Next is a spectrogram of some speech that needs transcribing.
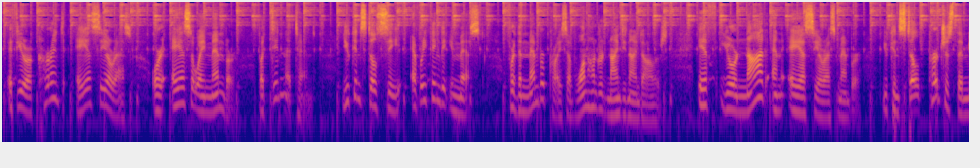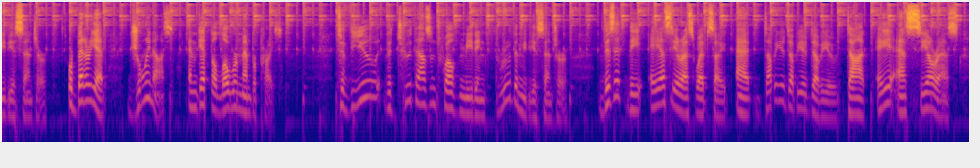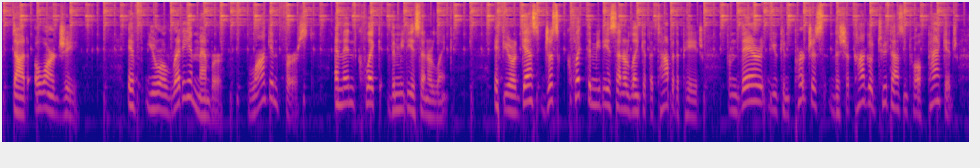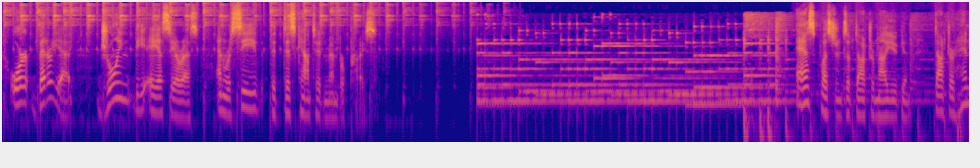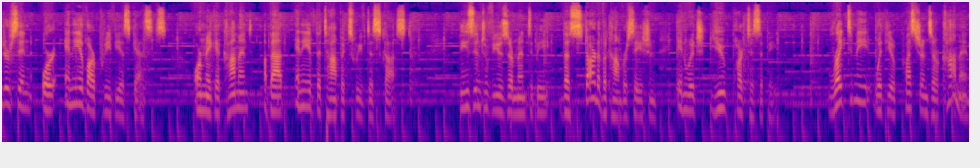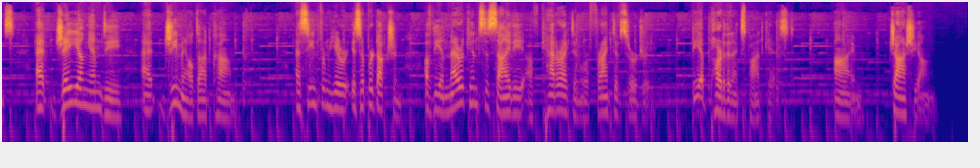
If you're a current ASCRS or ASOA member but didn't attend, you can still see everything that you missed for the member price of $199. If you're not an ASCRS member, you can still purchase the Media Center, or better yet, join us and get the lower member price. To view the 2012 meeting through the Media Center, visit the ASCRS website at www.ascrs.org. If you're already a member, log in first and then click the Media Center link. If you're a guest, just click the Media Center link at the top of the page. From there, you can purchase the Chicago 2012 package, or better yet, join the ASCRS and receive the discounted member price. Ask questions of Dr. Malyugin, Dr. Henderson, or any of our previous guests, or make a comment about any of the topics we've discussed. These interviews are meant to be the start of a conversation in which you participate. Write to me with your questions or comments at jyoungmd at gmail.com. As Seen From Here is a production of the American Society of Cataract and Refractive Surgery. Be a part of the next podcast. I'm Josh Young.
